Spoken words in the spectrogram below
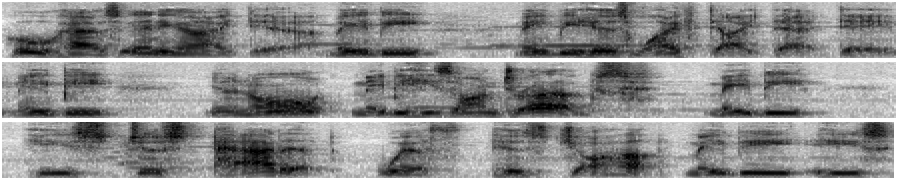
Who has any idea? Maybe maybe his wife died that day. Maybe, you know, maybe he's on drugs. Maybe he's just had it with his job. Maybe he's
